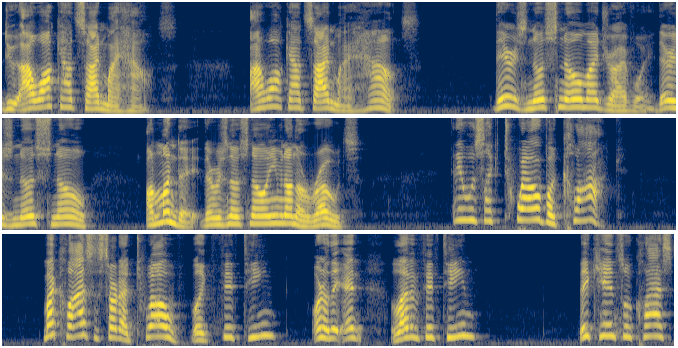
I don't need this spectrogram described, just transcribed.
Dude, I walk outside my house. I walk outside my house. There is no snow in my driveway. There is no snow. On Monday, there was no snow even on the roads. And it was like 12 o'clock. My classes start at 12, like 15. Or no, they end 11, 15. They cancel class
